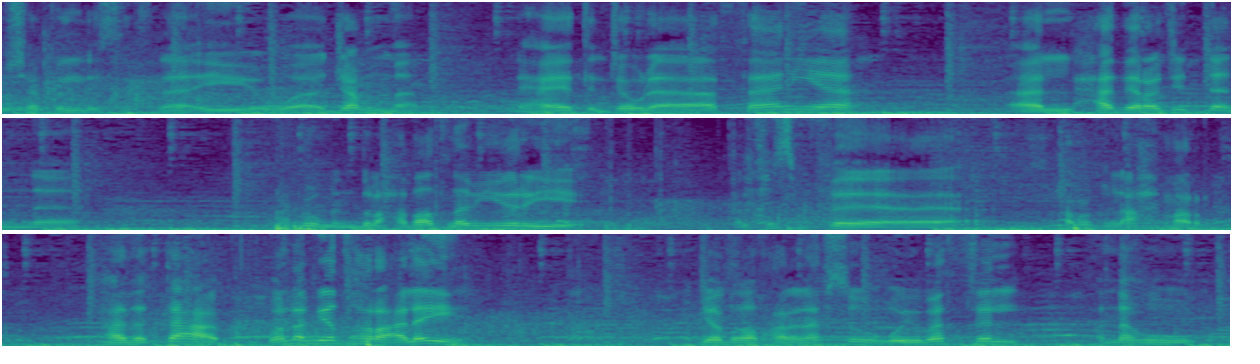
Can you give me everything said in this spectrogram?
بشكل استثنائي وجم. نهاية الجولة الثانية الحذرة جدا. منذ لحظات لم يري الخصم في الركن الأحمر هذا التعب ولم يظهر عليه. يضغط على نفسه ويمثل أنه آه،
